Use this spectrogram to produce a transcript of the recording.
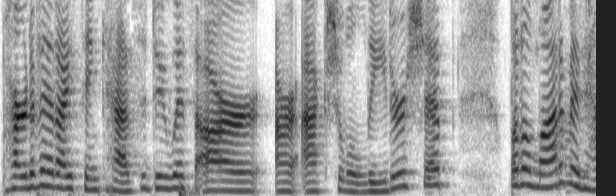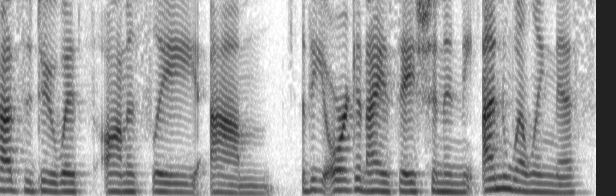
Part of it, I think, has to do with our our actual leadership, but a lot of it has to do with honestly um, the organization and the unwillingness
